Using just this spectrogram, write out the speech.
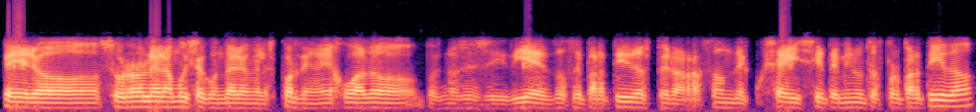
pero su rol era muy secundario en el Sporting. Había jugado, pues no sé si 10, 12 partidos, pero a razón de 6, 7 minutos por partido.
